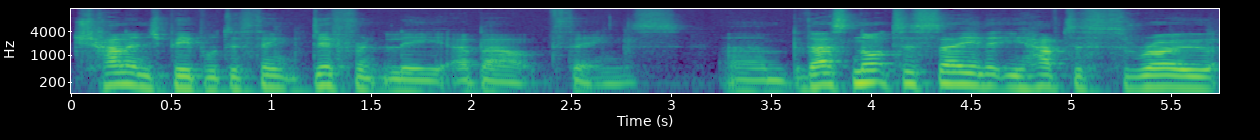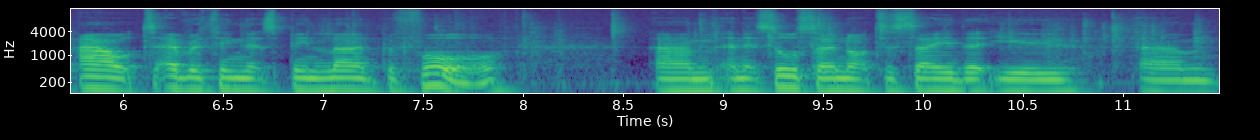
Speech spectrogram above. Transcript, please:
challenge people to think differently about things. Um, but that's not to say that you have to throw out everything that's been learnt before. Um, and it's also not to say that you um,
